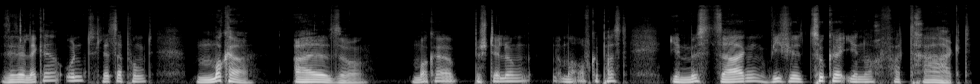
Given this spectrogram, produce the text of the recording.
sehr, sehr lecker. Und letzter Punkt, Mokka. Also, Mokka-Bestellung, nochmal aufgepasst. Ihr müsst sagen, wie viel Zucker ihr noch vertragt.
